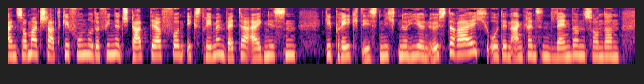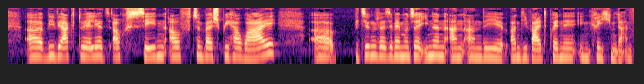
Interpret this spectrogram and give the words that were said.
ein Sommer hat stattgefunden oder findet statt, der von extremen Wetterereignissen geprägt ist. Nicht nur hier in Österreich oder in angrenzenden Ländern, sondern äh, wie wir aktuell jetzt auch sehen auf zum Beispiel Hawaii, äh, beziehungsweise wenn wir uns erinnern an, an, die, an die Waldbrände in Griechenland.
